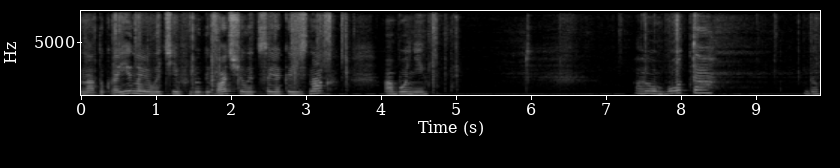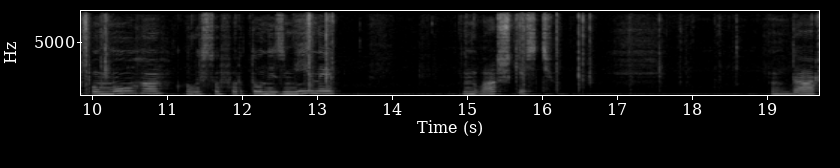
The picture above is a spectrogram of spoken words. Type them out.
над Україною летів, люди бачили, це якийсь знак або ні. Робота, допомога, колесо фортуни, зміни, важкість, удар,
